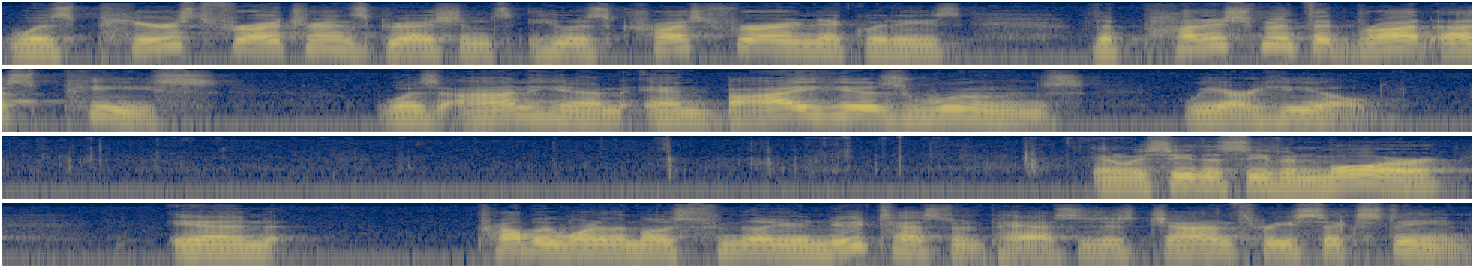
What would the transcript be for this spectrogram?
was pierced for our transgressions, he was crushed for our iniquities. The punishment that brought us peace was on him, and by his wounds we are healed. And we see this even more in probably one of the most familiar New Testament passages, John 3:16.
